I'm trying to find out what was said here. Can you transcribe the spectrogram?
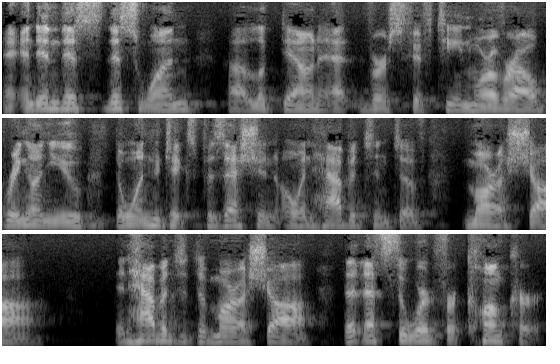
And in this, this one, uh, look down at verse 15. Moreover, I will bring on you the one who takes possession, O inhabitant of Mareshah inhabitant of Mareshah. That, that's the word for conquer.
